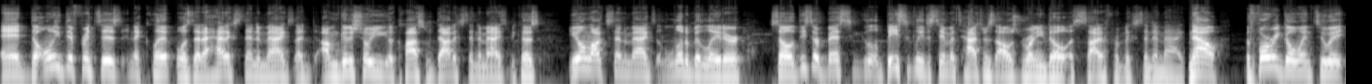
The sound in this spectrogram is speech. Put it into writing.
And the only difference is in the clip was that I had extended mags. I, I'm going to show you a class without extended mags because you unlock extended mags a little bit later. So these are basically basically the same attachments I was running though, aside from extended mag. Now, before we go into it,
